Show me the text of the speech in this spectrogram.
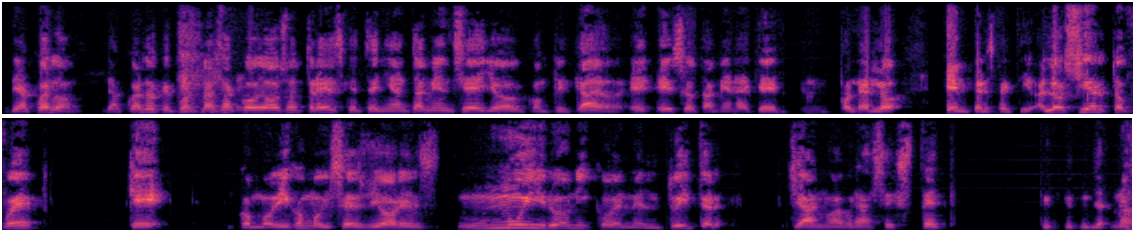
De acuerdo, de acuerdo que Courtois sacó dos o tres que tenían también sello complicado, e, eso también hay que ponerlo en perspectiva. Lo cierto fue que, como dijo Moisés Llorens, muy irónico en el Twitter, ya no habrá sextet ya, no,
